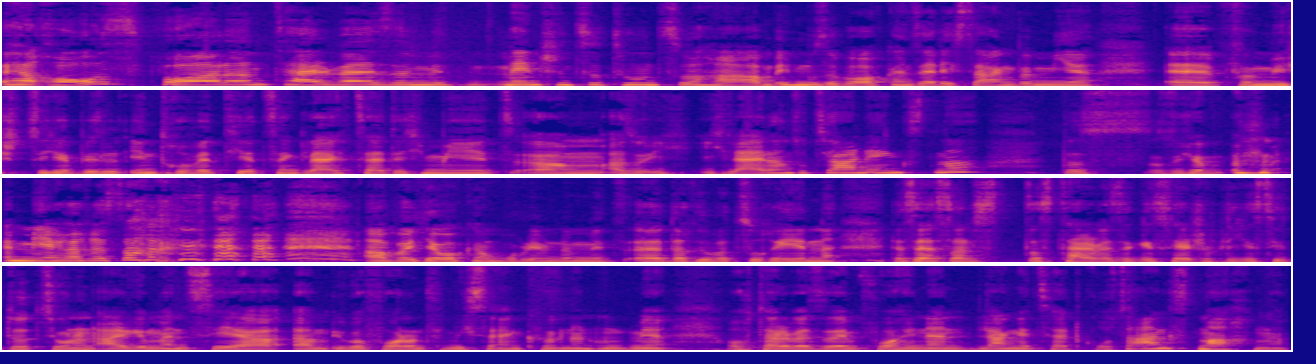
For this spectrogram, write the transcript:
herausfordernd, teilweise mit Menschen zu tun zu haben. Ich muss aber auch ganz ehrlich sagen, bei mir äh, vermischt sich ein bisschen introvertiert sein gleichzeitig mit, ähm, also ich, ich leide an sozialen Ängsten. Das, also ich habe mehrere Sachen, aber ich habe auch kein Problem damit, äh, darüber zu reden. Das heißt, dass, dass teilweise gesellschaftliche Situationen allgemein sehr ähm, überfordernd für mich sein können und mir auch teilweise im Vorhinein lange Zeit große Angst machen.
